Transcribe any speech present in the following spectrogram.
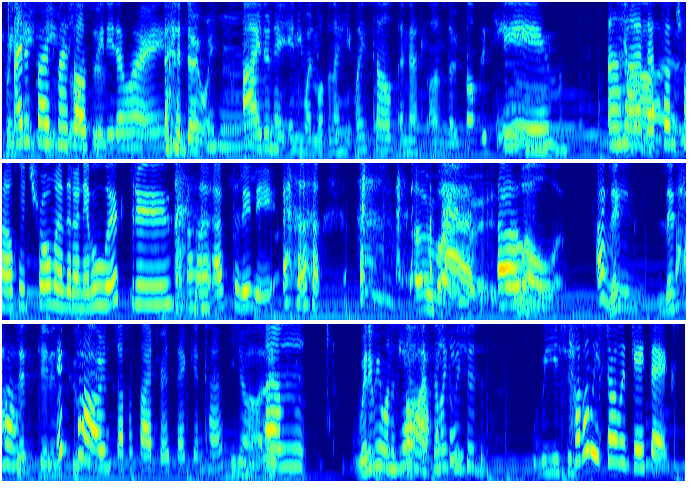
twenty. I despise myself, sweetie. Don't worry. don't worry. Mhm. I don't hate anyone more than I hate myself, and that's on low self-esteem. Uh huh. That's on childhood trauma that I never worked through. Uh huh. absolutely. oh my word. Um, well, I let's mean, let's ah, let's get into let's put our it. own stuff aside for a second, huh? Yeah, let's. Um, where do we want to start? yeah, I feel I like we should. We should. how about we start with gay sex?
